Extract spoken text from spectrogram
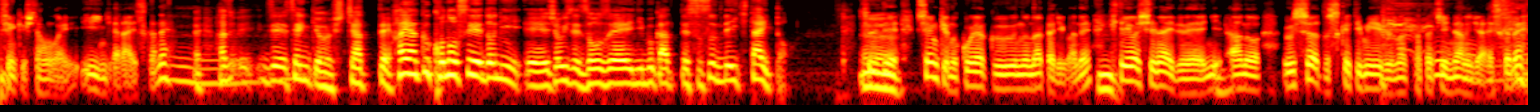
選挙した方がいいんじゃないですかね。えはじで選挙しちゃって早くこの制度に、えー、消費税増税に向かって進んでいきたいと。それで選挙の公約の中にはね、否定はしてないでね、あのうっすらと透けて見えるような形になるんじゃないですかね。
